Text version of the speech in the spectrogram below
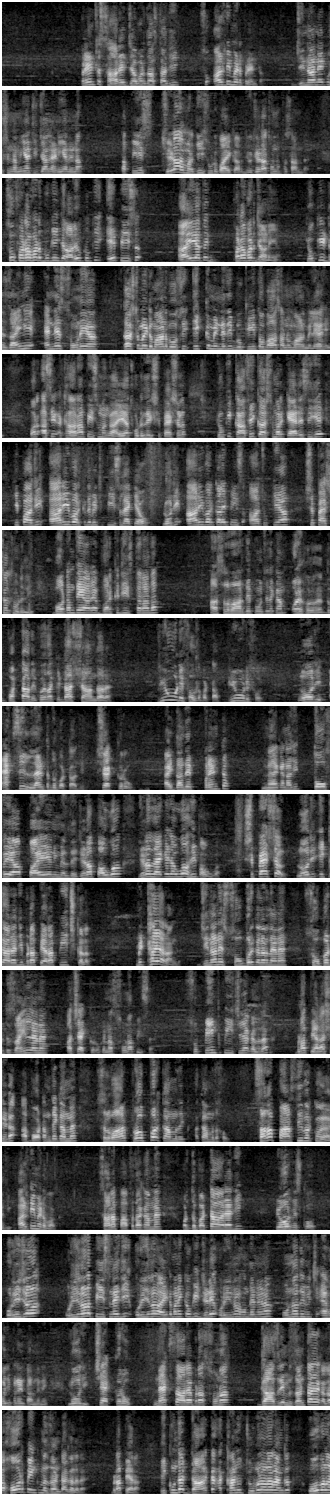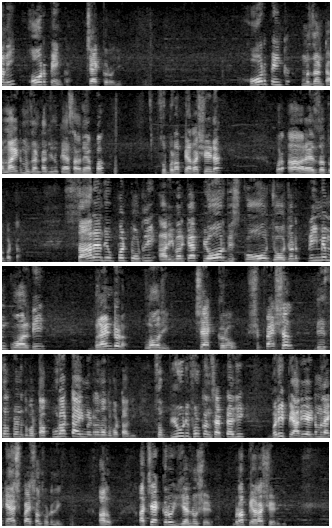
ਪ੍ਰਿੰਟ ਸਾਰੇ ਜ਼ਬਰਦਸਤ ਆ ਜੀ। ਸੋ ਅਲਟੀਮੇਟ ਪ੍ਰਿੰਟ ਆ। ਜਿਨ੍ਹਾਂ ਨੇ ਕੁਝ ਨਵੀਆਂ ਚੀਜ਼ਾਂ ਲੈਣੀਆਂ ਨੇ ਨਾ, ਤਾਂ ਪੀਸ ਜਿਹੜਾ ਮਰਜ਼ੀ ਸੂਟ ਬਾਏ ਕਰ ਦਿਓ, ਜਿਹੜਾ ਤੁਹਾਨੂੰ ਪਸੰਦ ਹੈ ਸੋ ਫਟਾਫਟ ਬੁਕਿੰਗ ਕਰਾ ਲਿਓ, ਕਿਉਂਕਿ ਇਹ ਪੀਸ ਆਏ ਆ ਤੇ ਫਟਾਫਟ ਜਾਣੇ ਆ। ਕਿਉਂਕਿ ਡਿਜ਼ਾਈਨ ਹੀ ਇੰਨੇ ਸੋਹਣੇ ਆ। ਕਸਟਮਰ ਡਿਮਾਂਡ ਬਹੁਤ ਸੀ। 1 ਮਹੀਨੇ ਦੀ ਬੁਕਿੰਗ ਤੋਂ ਬਾਅਦ ਸਾਨੂੰ ਮਾਲ ਮਿਲਿਆ ਇਹ। ਔਰ ਅਸੀਂ 18 ਪੀਸ ਮੰਗਾਏ ਆ, ਤੁਹਾਡੇ ਲਈ ਸਪੈਸ਼ਲ ਕਿਉਂਕਿ ਕਾਫੀ ਕਸਟਮਰ ਕਹਿ ਰਹੇ ਸੀਗੇ ਕਿ ਭਾਜੀ ਆਰੀ ਵਰਕ ਦੇ ਵਿੱਚ ਪੀਸ ਲੈ ਕੇ ਆਓ। ਲੋ ਜੀ, ਆਰੀ ਵਰਕ ਵਾਲੇ ਪੀਸ ਆ ਚੁੱਕੇ ਆ ਸਪੈਸ਼ਲ ਤੁਹਾਡੇ ਲਈ। ਬਾਟਮ ਤੇ ਆ ਰਿਹਾ ਵਰਕ ਜੀ ਇਸ ਤਰ੍ਹਾਂ ਦਾ। ਆ ਸਲਵਾਰ ਦੇ ਪਹੁੰਚੇ ਦੇ ਕੰਮ। ਓਏ ਹੋਏ ਹੋਏ, ਦੁਪੱਟਾ ਦੇਖੋ, ਇਹਦਾ ਕਿੱਡਾ ਸ਼ਾਨਦਾਰ ਹੈ। ਬਿਊਟੀਫੁਲ ਦੁਪੱਟਾ ਬਿਊਟੀਫੁਲ ਲੋ ਜੀ ਐਕਸੀਲੈਂਟ ਦੁਪੱਟਾ ਜੀ। ਚੈੱਕ ਕਰੋ। ਐਦਾਂ ਦੇ ਪ੍ਰਿੰਟ ਮੈਂ ਕਹਿੰਦਾ ਜੀ, ਤੋਹਫੇ ਆ, ਪਾਏ ਨਹੀਂ ਮਿਲਦੇ। ਜਿਹੜਾ ਪਾਊਗਾ, ਜਿਹੜਾ ਲੈ ਕੇ ਜਾਊਗਾ, ਉਹੀ ਪਾਊਗਾ। ਸਪੈਸ਼ਲ ਲੋ ਜੀ, ਇੱਕ ਆ ਰਿਹਾ ਜੀ, ਬੜਾ ਪਿਆਰਾ ਪੀਚ ਕਲਰ ਮਿੱਠਾ ਜਿਹਾ ਰੰਗ। ਜਿਨ੍ਹਾਂ ਨੇ ਸੋਬਰ ਕਲਰ ਲੈਣਾ ਸੋਬਰ ਡਿਜ਼ਾਈਨ ਲੈਣਾ ਹੈ ਆ ਚੈੱਕ ਕਰੋ ਕਿੰਨਾ ਸੋਹਣਾ ਪੀਸ ਹੈ। ਸੋ ਪਿੰਕ ਪੀਚ ਜਿਹਾ ਕਲਰ ਹੈ, ਬੜਾ ਪਿਆਰਾ ਸ਼ੇਡ ਆ ਆ ਬਾਟਮ ਤੇ ਕੰਮ ਹੈ, ਸਲਵਾਰ ਪ੍ਰੋਪਰ ਕੰਮ ਦੇ ਕੰਮ ਦਿਖਾਓ। ਸਾਰਾ ਪਾਰਸੀ ਵਰਕ ਹੋਇਆ ਜੀ ਅਲਟੀਮੇਟ ਵਰਕ ਸਾਰਾ ਪੱਫ ਦਾ ਕੰਮ ਹੈ ਔਰ ਦੁਪੱਟਾ ਆ ਰਿਹਾ ਜੀ pure viscose origignal origignal piece ਨੇ ਜੀ origignal ਆਈਟਮਾਂ ਨੇ, ਕਿਉਂਕਿ ਜਿਹੜੇ origignal ਹੁੰਦੇ ਨੇ ਨਾ, ਉਹਨਾਂ ਦੇ ਵਿੱਚ ਇਹੋ ਜਿਹੇ ਪ੍ਰਿੰਟ ਆਉਂਦੇ ਨੇ। ਲੋ ਜੀ ਚੈੱਕ ਕਰੋ। ਨੈਕਸਟ ਆ ਰਿਹਾ ਬੜਾ ਸੋਹਣਾ ਗਾਜ਼ਰੀ ਮਜ਼ੰਟਾ ਜਿਹਾ ਕਲਰ ਹੋਰ ਪਿੰਕ ਮਜ਼ੰਟਾ ਕਲਰ ਹੈ, ਬੜਾ ਪਿਆਰਾ। ਇੱਕ ਹੁੰਦਾ ਡਾਰਕ ਅੱਖਾਂ ਨੂੰ ਚੁਭਣ ਵਾਲਾ ਰੰਗ, ਉਹ ਵਾਲਾ ਨਹੀਂ, ਹੌਟ ਪਿੰਕ। ਚੈੱਕ ਕਰੋ ਜੀ। Hot pink magenta, light magenta ਜਿਹਨੂੰ ਕਹਿ ਸਕਦੇ ਆ ਆਪਾਂ। ਸੋ ਬੜਾ ਪਿਆਰਾ ਸ਼ੇਡ ਹੈ। ਔਰ ਆ ਆ ਰਿਹਾ ਇਸ ਦਾ ਦੁਪੱਟਾ। ਸਾਰਿਆਂ ਦੇ ਉੱਪਰ ਟੋਟਲੀ ਆਰੀ ਵਰਕ ਹੈ। Pure viscose georgette premium quality branded ਲਓ ਜੀ, ਚੈੱਕ ਕਰੋ। ਸਪੈਸ਼ਲ ਡਿਜੀਟਲ ਪ੍ਰਿੰਟ ਦੁਪੱਟਾ, ਪੂਰਾ 2.5 ਮੀਟਰ ਦਾ ਦੁਪੱਟਾ ਜੀ। ਸੋ ਬਿਊਟੀਫੁਲ ਕਨਸੈਪਟ ਹੈ ਜੀ। ਬੜੀ ਪਿਆਰੀ ਆਈਟਮ ਲੈ ਕੇ ਆਇਆ ਸਪੈਸ਼ਲ ਤੁਹਾਡੇ ਲਈ। ਆ ਲਓ। ਆ ਚੈੱਕ ਕਰੋ ਯੈਲੋ ਸ਼ੇਡ ਬੜਾ ਪਿਆਰਾ ਸ਼ੇਡ ਜੀ।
